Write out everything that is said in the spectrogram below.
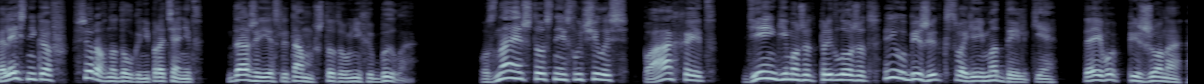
Колесников всё равно долго не протянет даже если там что-то у них и было. Узнает, что с ней случилось, пахает, деньги, может, предложит и убежит к своей модельке. Да его пижона,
